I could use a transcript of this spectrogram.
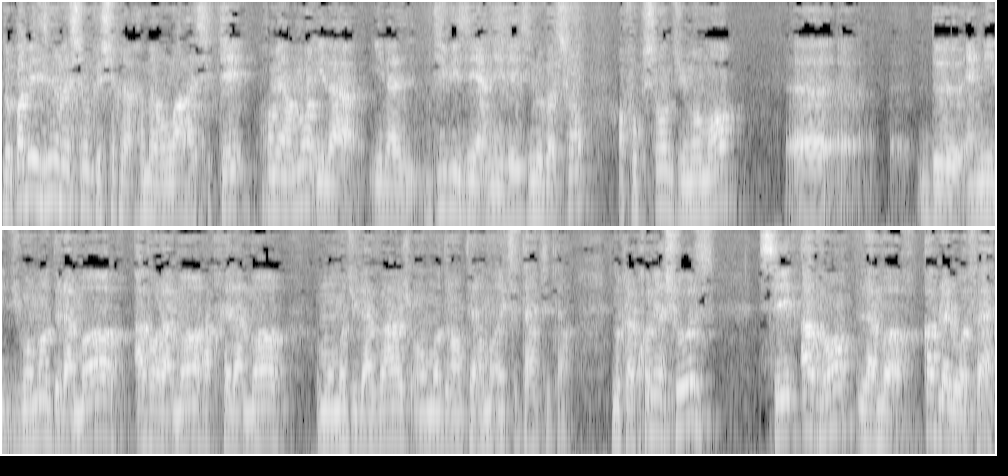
Donc parmi les innovations que Sheikh Allah a citées, premièrement, il a, il a divisé les innovations en fonction du moment euh, de, du moment de la mort, avant la mort, après la mort, au moment du lavage, au moment de l'enterrement, etc., etc. Donc la première chose, c'est avant la mort, qabla al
